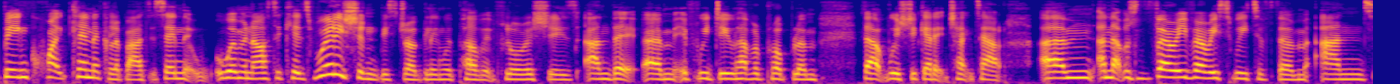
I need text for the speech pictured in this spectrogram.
being quite clinical about it, saying that women after kids really shouldn't be struggling with pelvic floor issues, and that um, if we do have a problem, that we should get it checked out. Um, and that was very, very sweet of them, and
